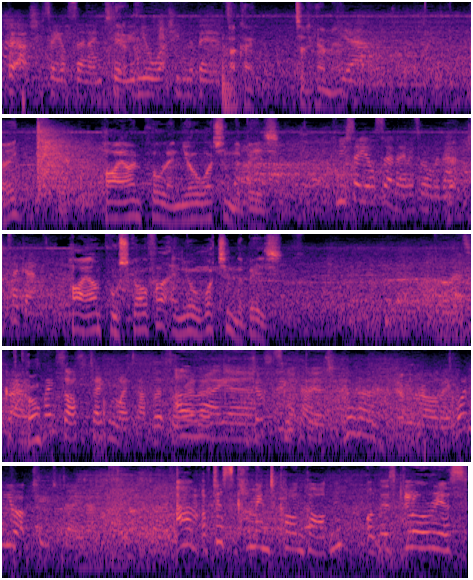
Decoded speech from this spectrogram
but actually say your surname too, Yeah. and you're watching the biz. Okay, to the camera. Yeah. Yeah. Ready? Hi, I'm Paul, and you're watching the biz. Can you say your surname as well with it? Just again. Hi, I'm Paul Sculfor, and you're watching the biz. That's grand. Cool. Thanks after taking my tablets Oh, already. right, yeah. Just It's in not case. Keep. What are you up to today then? Um, I've just come into Covent Garden on this glorious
